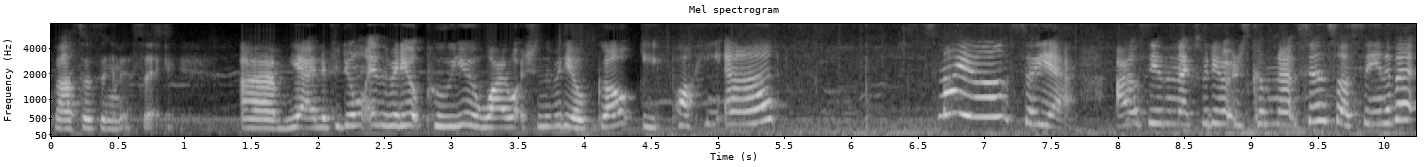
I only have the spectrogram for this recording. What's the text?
what else was I going to say? Um, yeah, and if you don't like the video, poo you while watching the video. Go eat Pocky and smile. So yeah, I will see you in the next video. It's coming out soon, so I'll see you in a bit.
